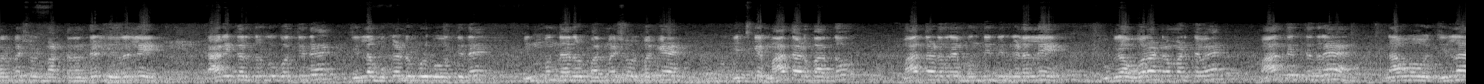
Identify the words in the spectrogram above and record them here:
ಪರಮೇಶ್ವರ್ ಮಾಡ್ತಾರೆ ಅಂತೇಳಿ ಇದರಲ್ಲಿ ಕಾರ್ಯಕರ್ತರಿಗೂ ಗೊತ್ತಿದೆ, ಜಿಲ್ಲಾ ಮುಖಂಡರುಗಳಿಗೂ ಗೊತ್ತಿದೆ. ಇನ್ನು ಮುಂದೆ ಆದರೂ ಪರಮೇಶ್ವರ್ ಬಗ್ಗೆ ಹೆಚ್ಚಿಗೆ ಮಾತಾಡಬಾರ್ದು. ಮಾತಾಡಿದ್ರೆ ಮುಂದಿನ ದಿನಗಳಲ್ಲಿ ಉಗ್ರ ಹೋರಾಟ ಮಾಡ್ತೇವೆ. ಮಾತಿರ್ತಿದ್ರೆ ನಾವು ಜಿಲ್ಲಾ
